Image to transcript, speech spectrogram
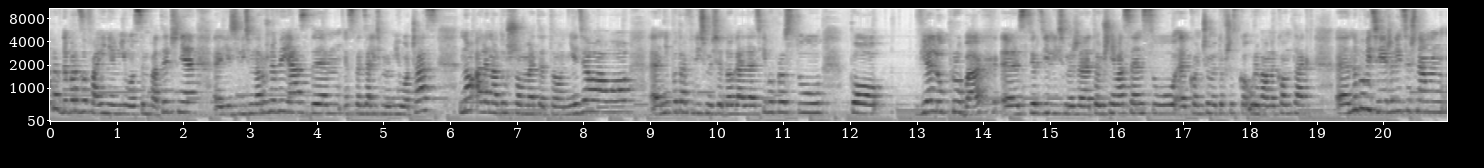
naprawdę bardzo fajnie, miło, sympatycznie. E, Jeździliśmy na różne wyjazdy, spędzaliśmy miło czas, no ale na dłuższą metę to nie działało. E, Nie potrafiliśmy się dogadać i po prostu po wielu próbach e, stwierdziliśmy, że to już nie ma sensu, e, kończymy to wszystko, urywamy kontakt. E, no bo wiecie, jeżeli coś nam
